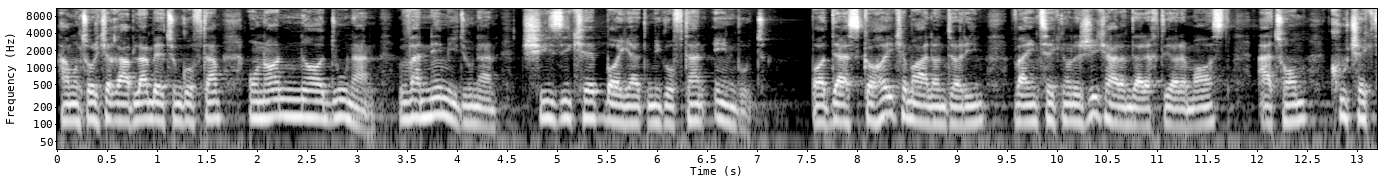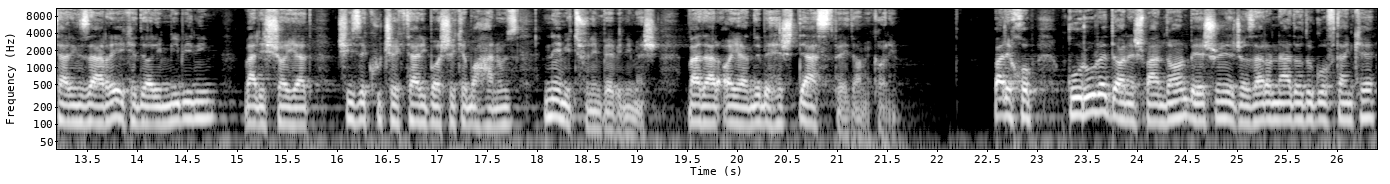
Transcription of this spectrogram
همونطور که قبلا بهتون گفتم اونا نادونن و نمی‌دونن چیزی که باید می‌گفتن این بود. با دستگاه هایی که ما الان داریم و این تکنولوژی که الان در اختیار ماست اتم کوچکترین ذره که داریم می‌بینیم ولی شاید چیز کوچکتری باشه که ما هنوز نمی‌تونیم ببینیمش و در آینده بهش دست پیدا می‌کنیم. ولی خب غرور دانشمندان بهشون اجازه رو نداد و گفتن که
